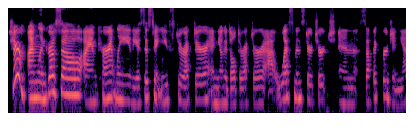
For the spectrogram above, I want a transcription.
Sure. I'm Lynne Grosso. I am currently the Assistant Youth Director and Young Adult Director at Westminster Church in Suffolk, Virginia.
